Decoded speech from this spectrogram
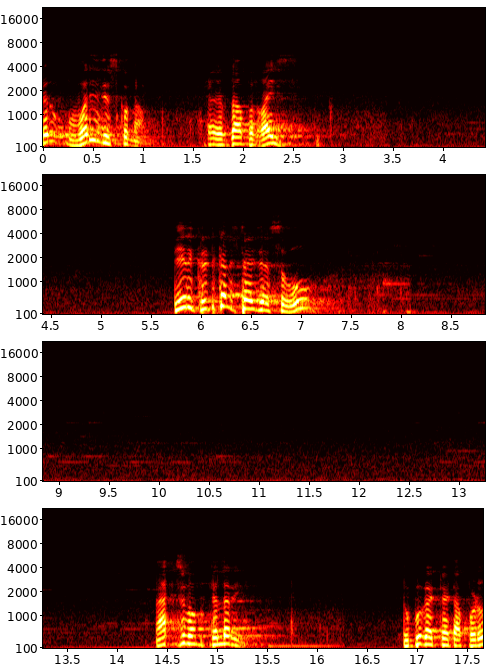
ఎరు వరి తీసుకుందాం. For example rice. దీని క్రిటికల్ స్టేజెస్ మ్యాక్సిమం పిల్లరి దుబ్బు కట్టేటప్పుడు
